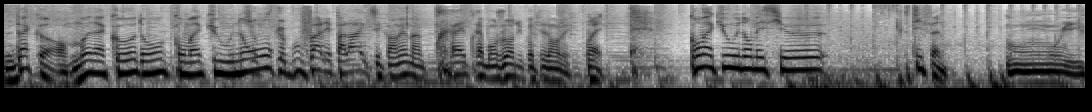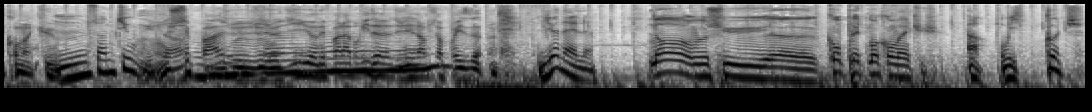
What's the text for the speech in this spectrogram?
D'accord. Monaco, donc, convaincu ou non Surtout que Bouffal n'est pas là et que c'est quand même un très très bon joueur du côté d'Angers. Convaincu ou non, messieurs Stephen? Mm, oui, convaincu. Hmm, C'est un petit oui. Je sais pas, je, je me dis, on n'est pas à l'abri d'une énorme surprise. Lionel? Non, je suis euh, complètement convaincu. Ah, oui. Coach?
